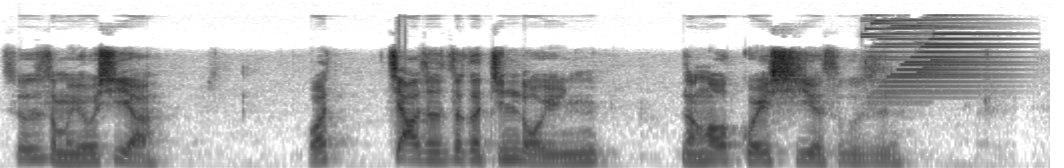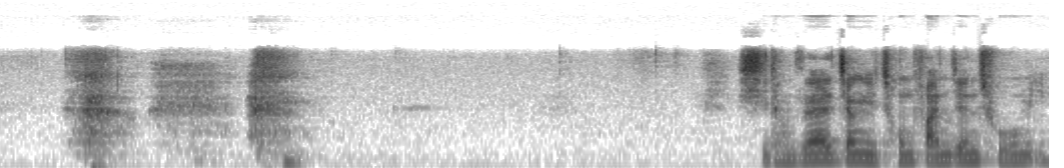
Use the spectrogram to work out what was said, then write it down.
这是什么游戏啊？我驾着这个筋斗云，然后归西了，是不是？系统正在将你从凡间除名。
